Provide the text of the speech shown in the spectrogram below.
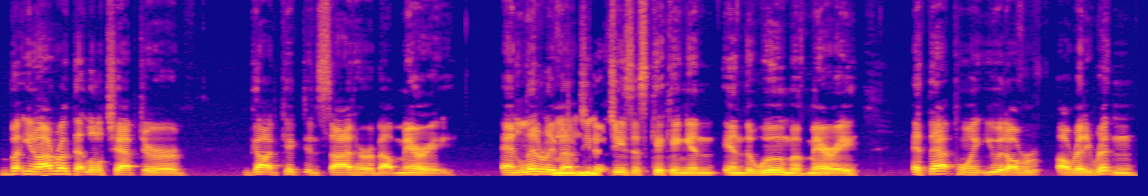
But you know I wrote that little chapter. God kicked inside her about Mary, and literally about mm-hmm. you know Jesus kicking in in the womb of Mary. At that point, you had al- already written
